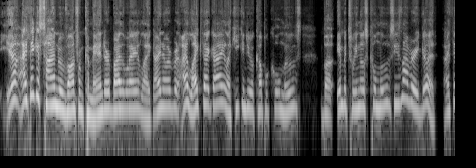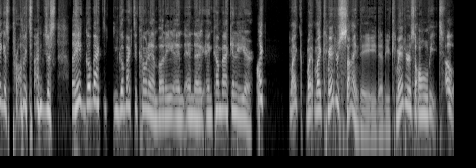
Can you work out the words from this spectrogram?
Yeah, I think it's time to move on from Commander. By the way, like I know everybody, I like that guy. Like he can do a couple cool moves, but in between those cool moves, he's not very good. I think it's probably time to just like, hey, go back, to, go back to Conan, buddy, and and uh, and come back in a year. Mike, my, my commander's signed AEW. Commander is all elite. Oh,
